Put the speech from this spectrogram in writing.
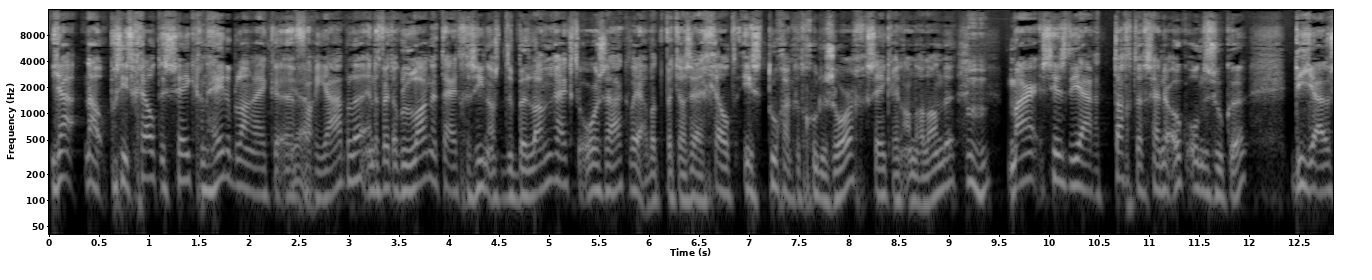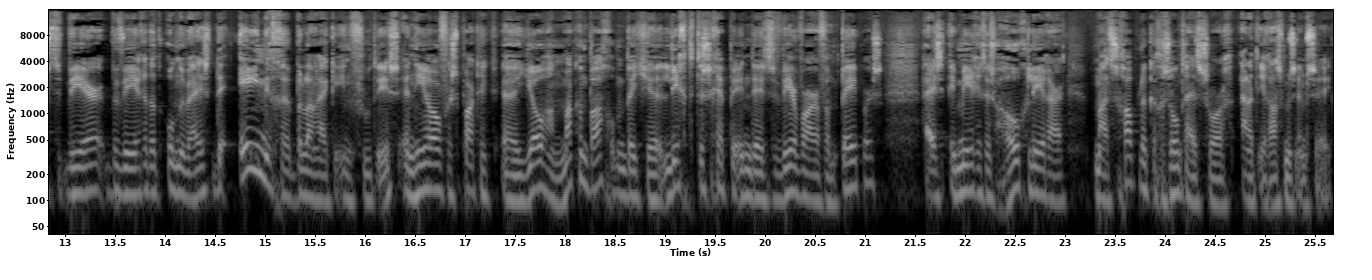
Ja, nou precies. Geld is zeker een hele belangrijke uh, ja. variabele. En dat werd ook lange tijd gezien als de belangrijkste oorzaak. Maar ja, wat, wat je al zei, geld is toegang tot goede zorg. Zeker in andere landen. Mm -hmm. Maar sinds de jaren tachtig zijn er ook onderzoeken... die juist weer beweren dat onderwijs de enige belangrijke invloed is. En hierover sprak ik uh, Johan Makkenbach... om een beetje licht te scheppen in deze weerwar van papers. Hij is emeritus hoogleraar maatschappelijke gezondheidszorg... aan het Erasmus MC.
